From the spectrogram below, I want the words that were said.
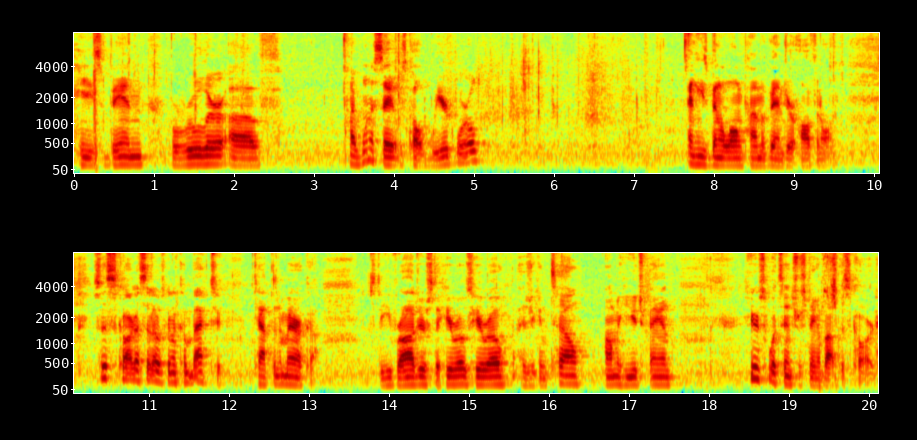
He's been ruler of, I want to say it was called Weird World. And he's been a long time Avenger off and on. So this card I said I was going to come back to. Captain America. Steve Rogers, the hero's hero. As you can tell, I'm a huge fan. Here's what's interesting about this card.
